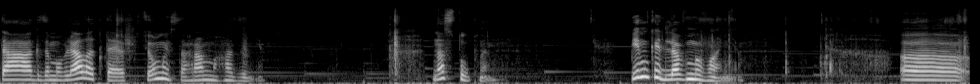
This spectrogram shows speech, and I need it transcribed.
так, замовляла теж в цьому інстаграм-магазині. Наступне. Пінки для вмивання. Е,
